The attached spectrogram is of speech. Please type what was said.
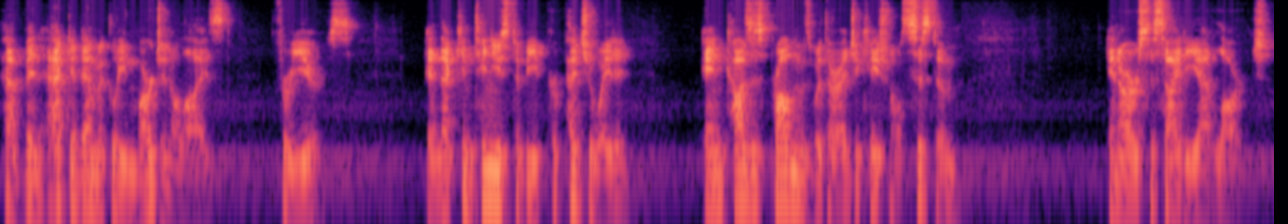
have been academically marginalized for years. And that continues to be perpetuated and causes problems with our educational system and our society at large.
